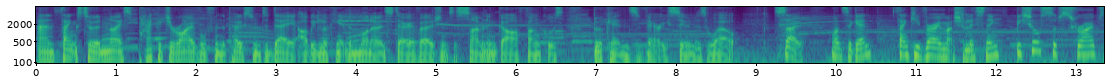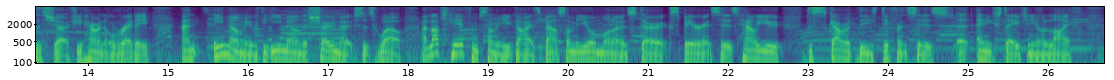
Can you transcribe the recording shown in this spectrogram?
And thanks to a nice package arrival from the postman today, I'll be looking at the mono and stereo versions of Simon and Garfunkel's Bookends very soon as well. So, once again, thank you very much for listening. Be sure to subscribe to the show if you haven't already, and email me with the email in the show notes as well. I'd love to hear from some of you guys about some of your mono and stereo experiences, how you discovered these differences at any stage in your life,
